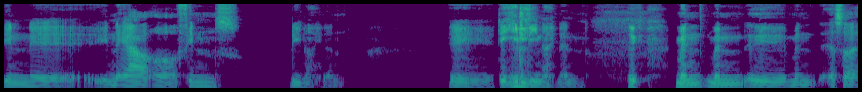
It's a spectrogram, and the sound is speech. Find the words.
end, øh, end er og findes ligner hinanden. Øh, det hele ligner hinanden. Ikke? Men, men, øh, men altså,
